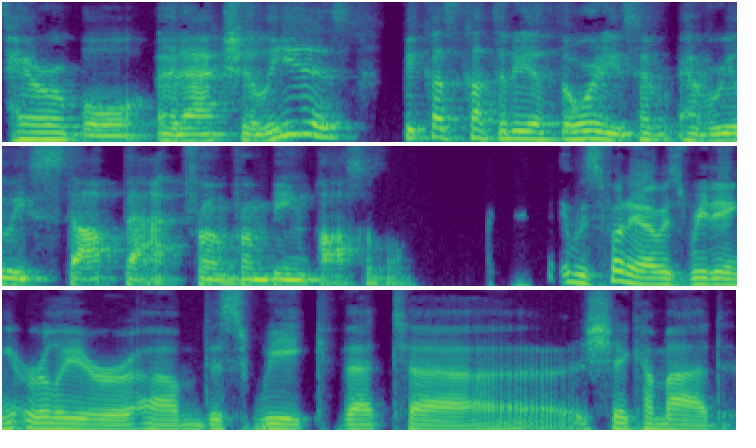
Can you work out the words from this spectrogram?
terrible it actually is because Qatari authorities have, have really stopped that from, from being possible. It was funny. I was reading earlier um, this week that uh, Sheikh Hamad,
